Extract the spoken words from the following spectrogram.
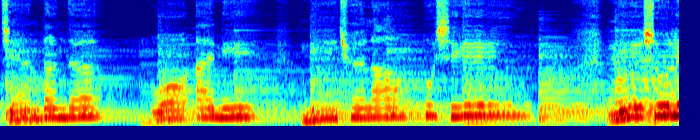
简单的，我爱你。你却老不信，你书里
